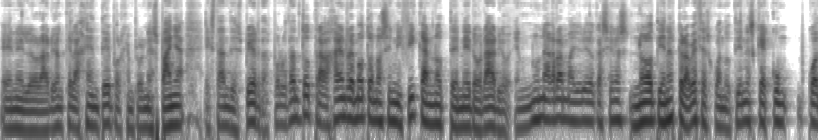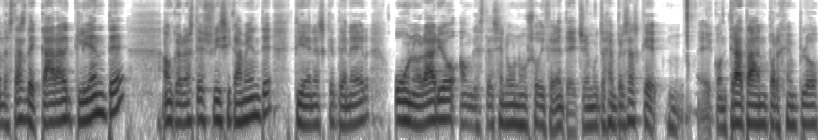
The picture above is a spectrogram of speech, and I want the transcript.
en el horario en que la gente, por ejemplo en España, están despiertas. Por lo tanto, trabajar en remoto no significa no tener horario. En una gran mayoría de ocasiones no lo tienes, pero a veces cuando tienes que cuando estás de cara al cliente, aunque no estés físicamente, tienes que tener un horario, aunque estés en un uso diferente. De hecho, hay muchas empresas que mm, eh, contratan, por ejemplo,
